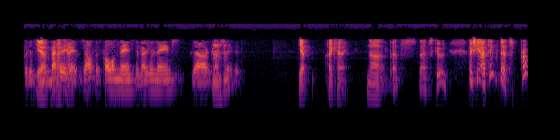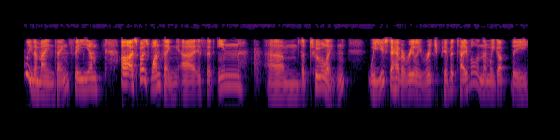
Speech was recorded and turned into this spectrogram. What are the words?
but it's the metadata itself, the column names, the measure names that are mm-hmm. translated. Yep. Okay. No, that's that's good. Actually, I think that's probably the main things. The um, oh, I suppose one thing uh, is that in um, the tooling, we used to have a really rich pivot table, and then we got the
